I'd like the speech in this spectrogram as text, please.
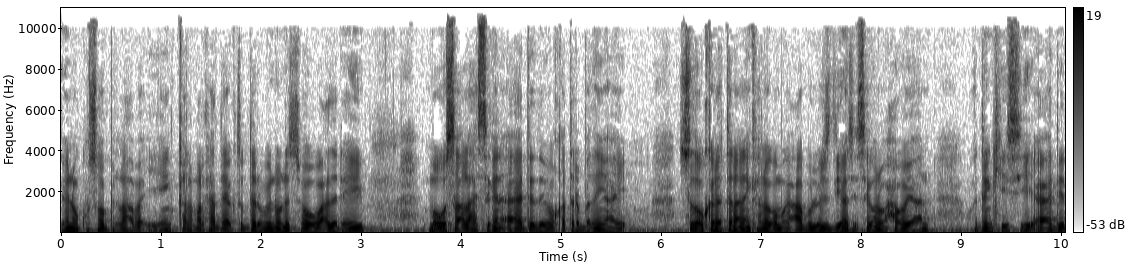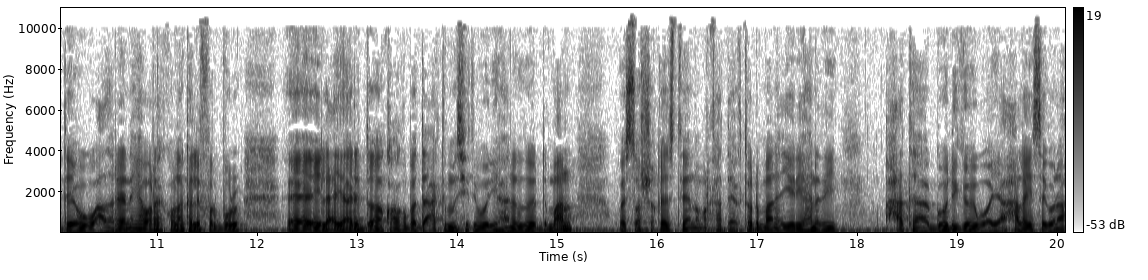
inuu ku soo bilaabo iyo in kale. Markaad eegto darwin nunes waa u wacdareeyey mow saalax isagana aad yaad ayuu khatar badan yahay sidoo kaleetana ninka lagu magacaabo luis dias isagana waxa weeyaan wadankiisii aad ay ugu cadareynaya marka kulanka liverpool ay la ciyaari doonaan kooxda kubadda cagta masity waryahanadooda dhammaan way soo shaqeysteen oo markaad eegto dhammaan ciyaaryahanadii xataa goodi gagabo ayaa xalay isaguna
